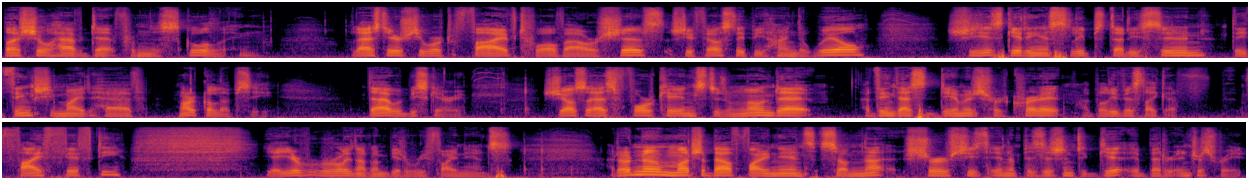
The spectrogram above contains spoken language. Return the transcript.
but she'll have debt from the schooling. Last year, she worked five 12 hour shifts. She fell asleep behind the wheel. She is getting a sleep study soon. They think she might have narcolepsy. That would be scary. She also has 4K in student loan debt. I think that's damaged her credit. I believe it's like a 550. Yeah, you're really not going to be able to refinance. I don't know much about finance, so I'm not sure if she's in a position to get a better interest rate.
